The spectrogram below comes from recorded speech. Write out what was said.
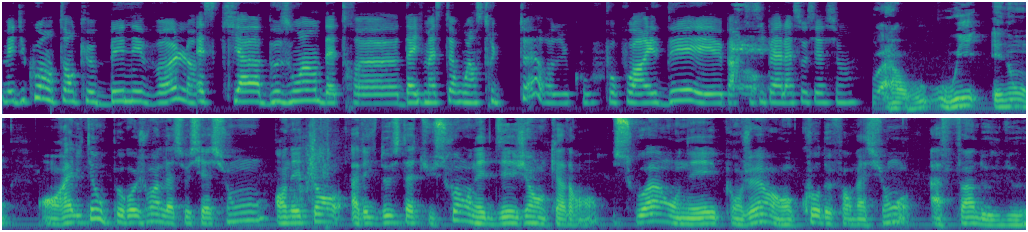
Mais du coup, en tant que bénévole, est-ce qu'il y a besoin d'être euh, dive master ou instructeur, du coup, pour pouvoir aider et participer à l'association? Alors oui et non. En réalité, on peut rejoindre l'association en étant avec deux statuts. Soit on est déjà encadrant, soit on est plongeur en cours de formation afin de, de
